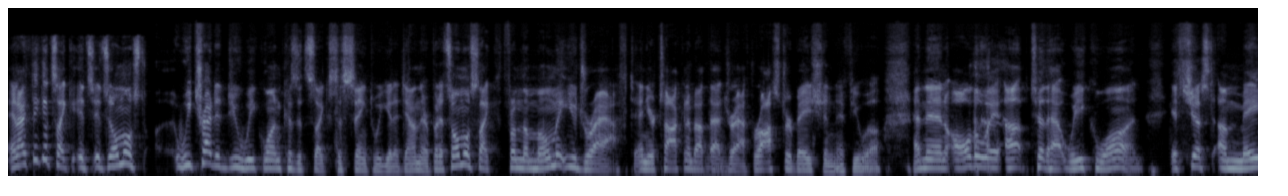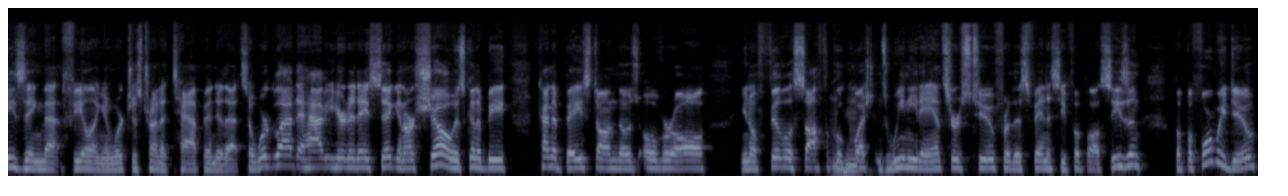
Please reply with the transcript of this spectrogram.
And I think it's like it's it's almost we try to do week one because it's like succinct. We get it down there, but it's almost like from the moment you draft and you're talking about that draft rosterbation, if you will, and then all the way up to that week one. It's just amazing that feeling, and we're just trying to tap into that. So we're glad to have you here today, Sig. And our show is going to be kind of based on those overall you know philosophical mm-hmm. questions we need answers to for this fantasy football season but before we do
